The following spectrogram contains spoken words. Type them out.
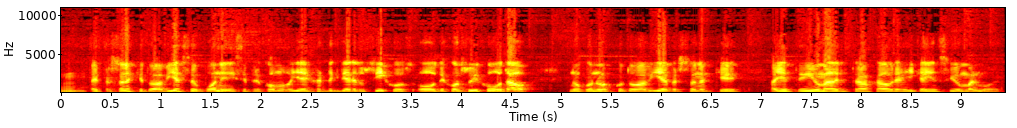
Mm. Hay personas que todavía se oponen y dicen, pero ¿cómo voy a dejar de criar a tus hijos? O dejó a su hijo votado. No conozco todavía personas que hayan tenido madres trabajadoras y que hayan sido un mal modelo.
